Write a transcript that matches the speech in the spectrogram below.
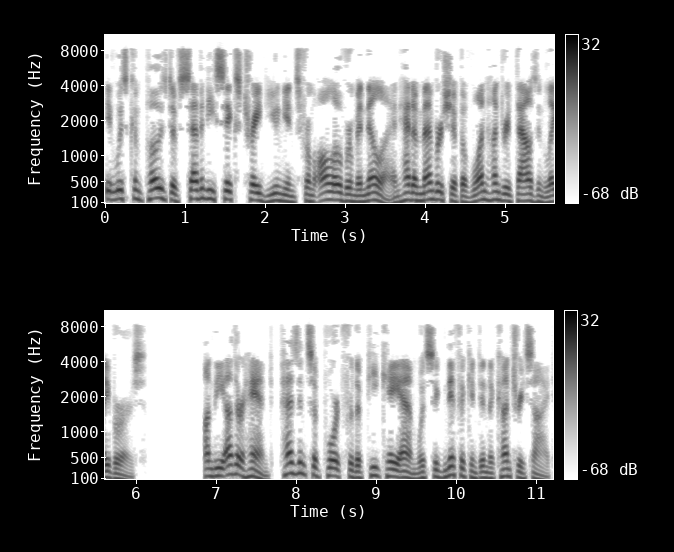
It was composed of 76 trade unions from all over Manila and had a membership of 100,000 laborers. On the other hand, peasant support for the PKM was significant in the countryside.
